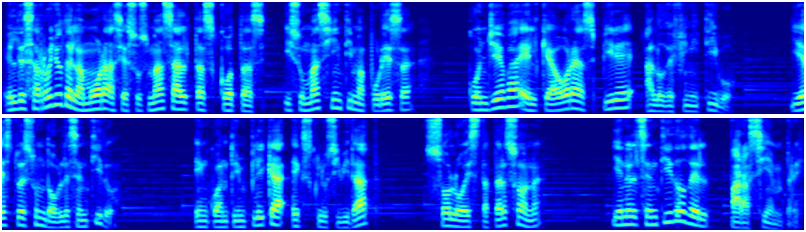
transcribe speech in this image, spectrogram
El desarrollo del amor hacia sus más altas cotas y su más íntima pureza conlleva el que ahora aspire a lo definitivo, y esto es un doble sentido. En cuanto implica exclusividad, solo esta persona, y en el sentido del para siempre.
